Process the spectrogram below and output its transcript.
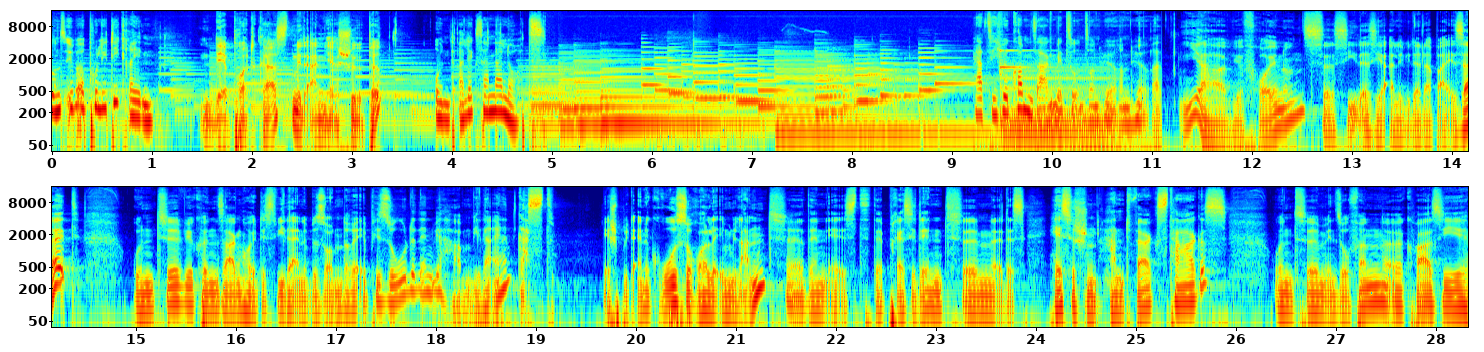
uns über Politik reden. Der Podcast mit Anja Schöpe und Alexander Lorz. Herzlich willkommen, sagen wir zu unseren Hörern Hörern. Ja, wir freuen uns, dass Sie, dass ihr alle wieder dabei seid. Und äh, wir können sagen, heute ist wieder eine besondere Episode, denn wir haben wieder einen Gast. Er spielt eine große Rolle im Land, äh, denn er ist der Präsident ähm, des Hessischen Handwerkstages und ähm, insofern äh, quasi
